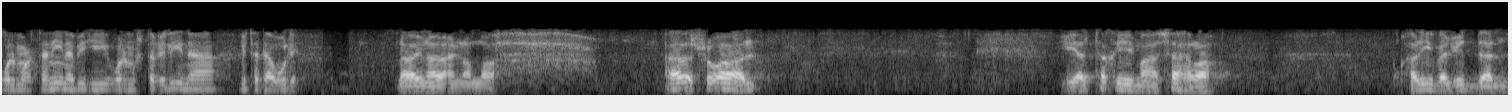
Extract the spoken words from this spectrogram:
والمعتنين به والمشتغلين بتداوله؟ لا إله إلا الله. هذا السؤال يلتقي مع سهرة قريبة جدا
